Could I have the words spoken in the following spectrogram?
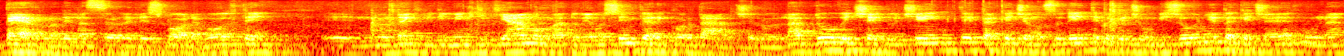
perno dell'azione delle scuole, a volte eh, non è che li dimentichiamo ma dobbiamo sempre ricordarcelo, laddove c'è docente perché c'è uno studente, perché c'è un bisogno e perché c'è una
